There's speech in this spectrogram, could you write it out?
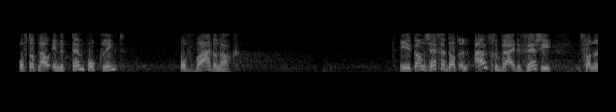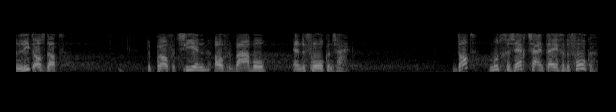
Of dat nou in de tempel klinkt of waar dan ook. En je kan zeggen dat een uitgebreide versie van een lied als dat de profetieën over Babel en de volken zijn. Dat moet gezegd zijn tegen de volken.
